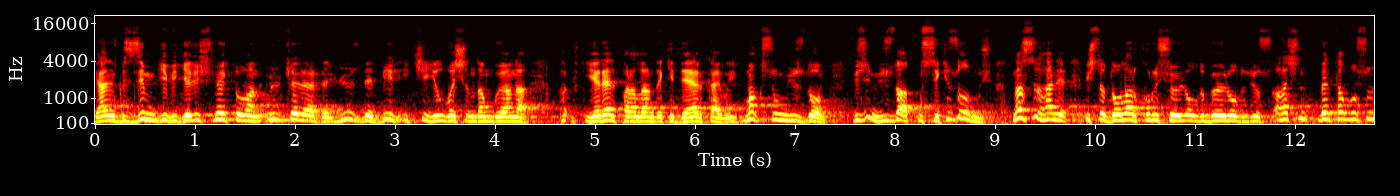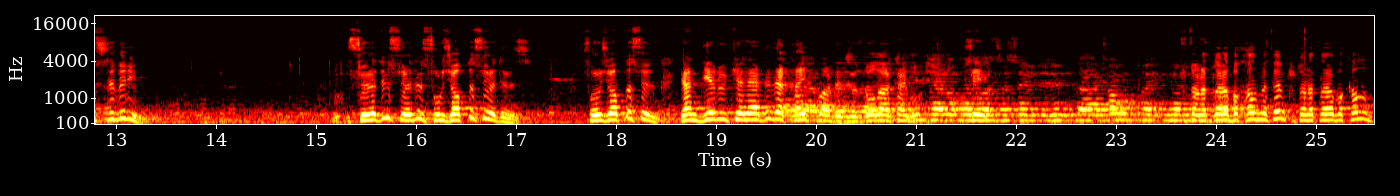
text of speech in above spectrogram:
yani bizim gibi gelişmekte olan ülkelerde yüzde bir iki yıl başından bu yana yerel paralarındaki değer kaybı maksimum yüzde on. Bizim yüzde altmış sekiz olmuş. Nasıl hani işte dolar kuru şöyle oldu böyle oldu diyorsun. Ha şimdi ben tablosunu size vereyim. Söylediniz söylediniz soru cevapta söylediniz. Soru cevapta söylediniz. Yani diğer ülkelerde de kayıp var dediniz. Dolar kaybı. Şey, tutanaklara bakalım efendim. Tutanaklara bakalım.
